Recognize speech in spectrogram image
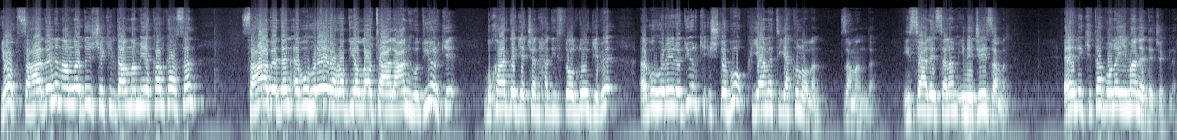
Yok sahabenin anladığı şekilde anlamaya kalkarsan sahabeden Ebu Hureyre radıyallahu teala anhu diyor ki Bukhari'de geçen hadiste olduğu gibi Ebu Hureyre diyor ki işte bu kıyameti yakın olan zamanda. İsa aleyhisselam ineceği zaman. Ehli kitap ona iman edecekler.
